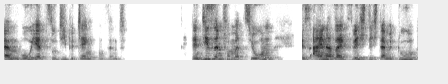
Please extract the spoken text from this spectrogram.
ähm, wo jetzt so die Bedenken sind. Denn diese Information ist einerseits wichtig, damit du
